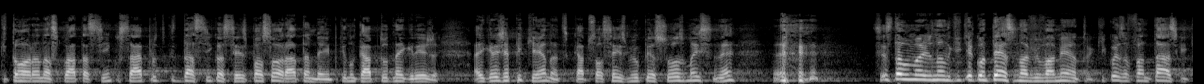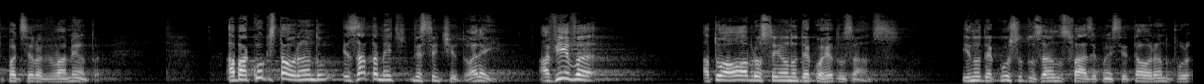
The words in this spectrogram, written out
que estão orando às 4 às 5 saibam que das 5 às 6 possam orar também, porque não cabe tudo na igreja. A igreja é pequena, cabe só 6 mil pessoas, mas, né? Vocês estão imaginando o que, que acontece no avivamento? Que coisa fantástica que pode ser o avivamento? Abacuque está orando exatamente nesse sentido. Olha aí. Aviva a tua obra, o Senhor, no decorrer dos anos. E no decurso dos anos fazem conhecer, está orando por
